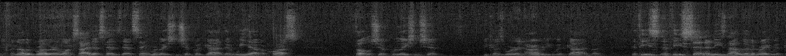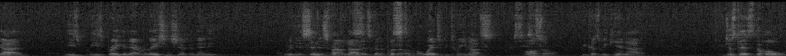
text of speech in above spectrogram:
If another brother alongside us has that same relationship with God, then we have a cross fellowship relationship because we're in harmony with God. But if he's if he's sinning, he's not living right with God. He's he's breaking that relationship, and then he, when his sin is found out, it's going to put a, a wedge between us, also, because we cannot. Just as the whole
